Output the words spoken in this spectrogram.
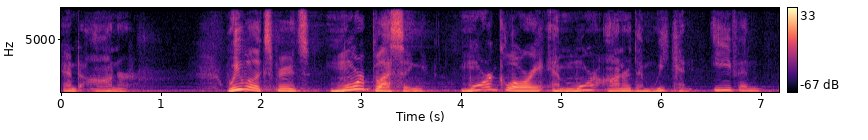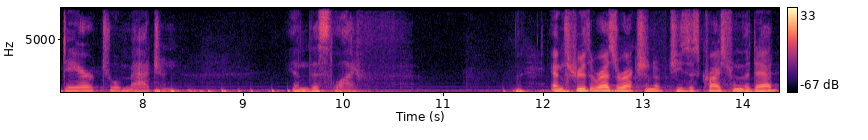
and honor. We will experience more blessing, more glory, and more honor than we can even dare to imagine in this life. And through the resurrection of Jesus Christ from the dead,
